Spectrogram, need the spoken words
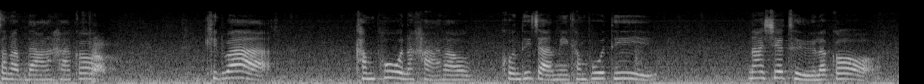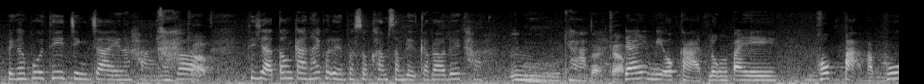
สำหรับดาวนะคะก็ครับ คิดว่าคำพูดนะคะ เราควรที่จะมีคำพูดที่น่าเชื่อถือแล้วก็เป็นคำพูดที่จริงใจนะคะ แล้วก็ครับ ที่จะต้องการให้คนอื่นประสบความสำเร็จกับเราด้วยค่ะ อืมค่ะ นะครับ ได้มีโอกาสลงไปพบปะกับผู้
